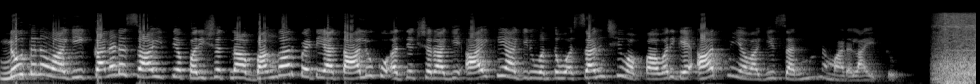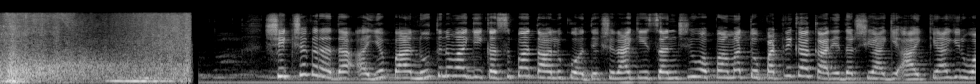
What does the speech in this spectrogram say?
ನೂತನವಾಗಿ ಕನ್ನಡ ಸಾಹಿತ್ಯ ಪರಿಷತ್ನ ಬಂಗಾರಪೇಟೆಯ ತಾಲೂಕು ಅಧ್ಯಕ್ಷರಾಗಿ ಆಯ್ಕೆಯಾಗಿರುವಂತಹ ಸಂಜೀವಪ್ಪ ಅವರಿಗೆ ಆತ್ಮೀಯವಾಗಿ ಸನ್ಮಾನ ಮಾಡಲಾಯಿತು. ಶಿಕ್ಷಕರಾದ ಅಯ್ಯಪ್ಪ ನೂತನವಾಗಿ ಕಸಬಾ ತಾಲೂಕು ಅಧ್ಯಕ್ಷರಾಗಿ ಸಂಜೀವಪ್ಪ ಮತ್ತು ಪತ್ರಿಕಾ ಕಾರ್ಯದರ್ಶಿಯಾಗಿ ಆಯ್ಕೆಯಾಗಿರುವ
